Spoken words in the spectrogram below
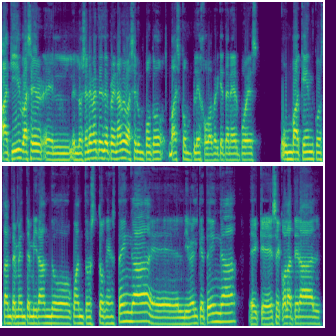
Aquí va a ser, el, los NFTs de Prename va a ser un poco más complejo, va a haber que tener pues un backend constantemente mirando cuántos tokens tenga, eh, el nivel que tenga, eh, que ese colateral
